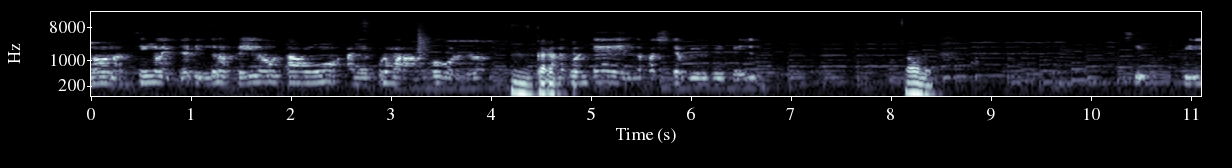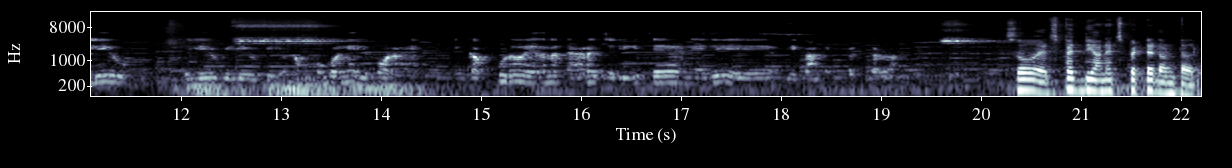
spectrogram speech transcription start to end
no nothing like that ఇందులో ఫెయిల్ అవుతాము అని ఎప్పుడు మనం అనుకోకూడదు. అనుకుంటే in the first step will be fail అవును. బిలీవ్ బిలీవ్ బిలీవ్ బిలీవ్ నమ్ముకొని వెళ్ళిపోవడమే. ఇంకప్పుడు ఏదైనా తేడా జరిగితే అనేది మీ కాంట్ ఎక్స్పెక్ట్ కదా సో ఎక్స్పెక్ట్ ది అన్ఎక్స్పెక్టెడ్ అంటారు.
